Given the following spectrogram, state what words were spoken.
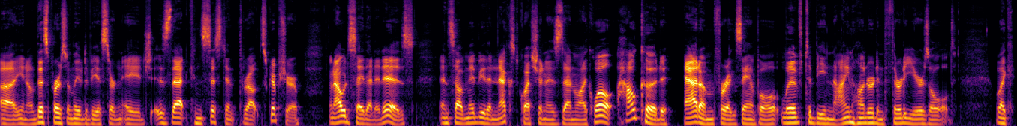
uh, you know this person lived to be a certain age? Is that consistent throughout Scripture? And I would say that it is. And so maybe the next question is then like, well, how could Adam, for example, live to be 930 years old? Like,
